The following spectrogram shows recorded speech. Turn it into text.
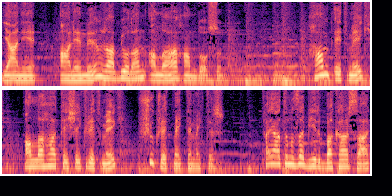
Yani alemlerin Rabbi olan Allah'a hamdolsun. Hamd etmek, Allah'a teşekkür etmek, şükretmek demektir. Hayatımıza bir bakarsak,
